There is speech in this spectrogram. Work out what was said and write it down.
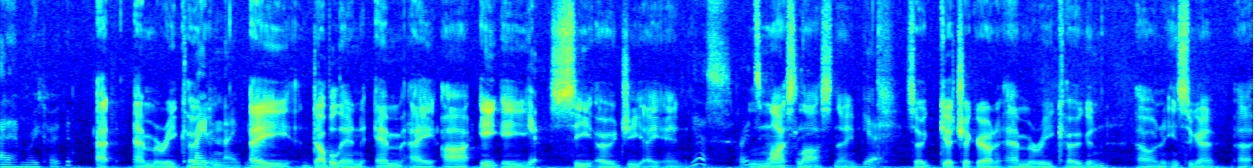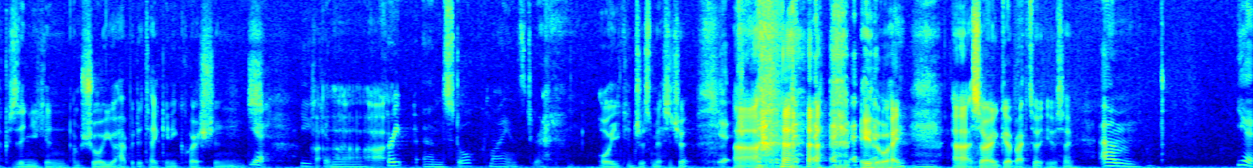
at Anne Marie Cogan. at Anne Marie Cogan. Maiden name. yeah. A double N M A R E E Yep. C O G A N. Yes, great. spelling, Nice last name. Yeah, So go check her out on Anne Marie Cogan uh, on Instagram because then you can. I'm sure you're happy to take any questions. yeah. You can Uh, creep and stalk my Instagram. Or you can just message her. Yeah. Uh, either way. Uh, sorry, go back to it. You were saying. Um, yeah,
